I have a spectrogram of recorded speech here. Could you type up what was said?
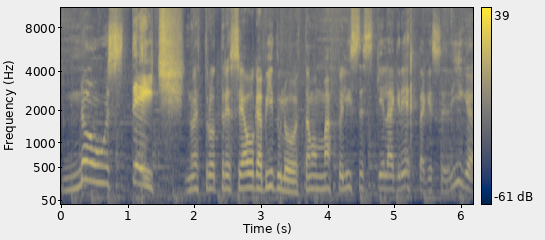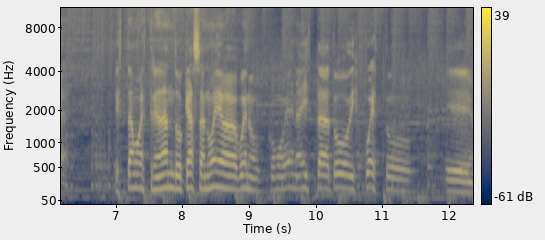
No Stage, nuestro treceavo capítulo. Estamos más felices que la cresta, que se diga. Estamos estrenando casa nueva. Bueno, como ven, ahí está todo dispuesto. Eh,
